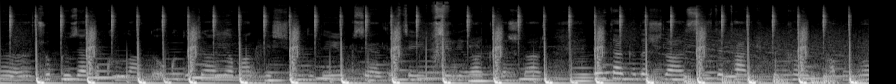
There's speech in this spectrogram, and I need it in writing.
Ee, çok güzel okullarda okudu Can Yaman ve şimdi de yükseldi, yükseliyor arkadaşlar arkadaşlar siz de takipte kalın abone olun.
